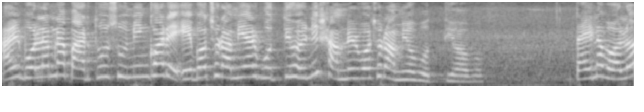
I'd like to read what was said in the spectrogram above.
আমি বললাম না পার্থ সুইমিং করে এবছর আমি আর ভর্তি হইনি সামনের বছর আমিও ভর্তি হব। তাই না বলো?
